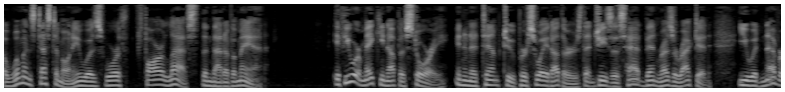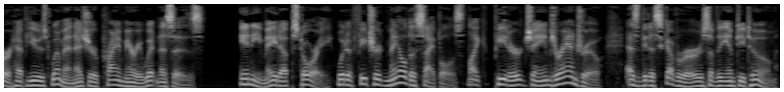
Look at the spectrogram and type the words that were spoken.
a woman's testimony was worth far less than that of a man. If you were making up a story in an attempt to persuade others that Jesus had been resurrected, you would never have used women as your primary witnesses. Any made up story would have featured male disciples like Peter, James, or Andrew as the discoverers of the empty tomb,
